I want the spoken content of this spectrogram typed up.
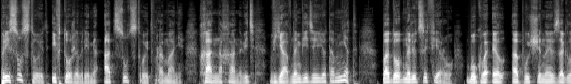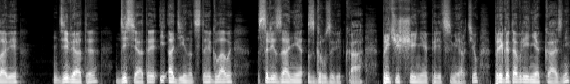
присутствует и в то же время отсутствует в романе Ханна Хана, ведь в явном виде ее там нет. Подобно Люциферу, буква «Л», опущенная в заглавии, девятая, десятая и одиннадцатая главы – слезание с грузовика, причащение перед смертью, приготовление казни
